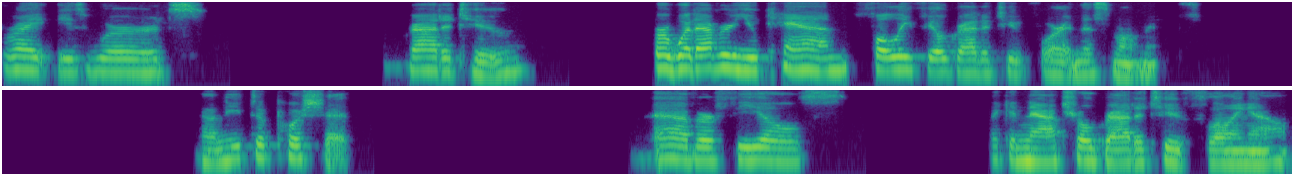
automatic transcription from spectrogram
write these words gratitude for whatever you can fully feel gratitude for in this moment. No need to push it. Ever feels like a natural gratitude flowing out.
